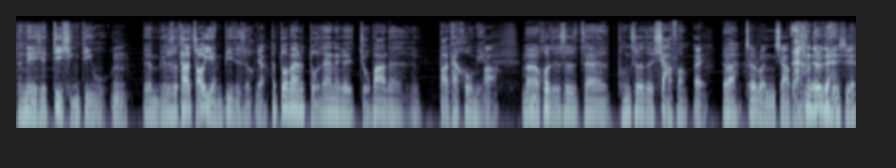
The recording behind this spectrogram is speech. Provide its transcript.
的那些地形地物。嗯嗯，比如说他找掩蔽的时候，他多半是躲在那个酒吧的吧台后面啊。呃，或者是在篷车的下方，哎，对吧？车轮下方，对不对？这些，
